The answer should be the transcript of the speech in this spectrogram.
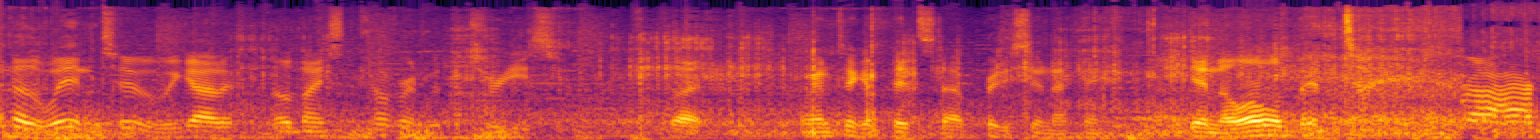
And of the wind too. We got it all nice covered with the trees. But we're gonna take a pit stop pretty soon, I think. Getting a little bit tired.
